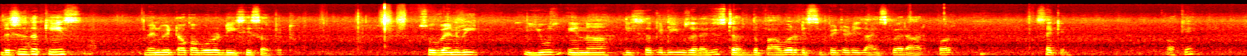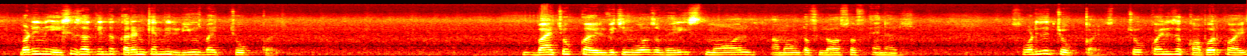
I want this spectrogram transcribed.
This is the case when we talk about a DC circuit. So when we use in a DC circuit we use a resistor the power dissipated is I square R per second. Okay? But in AC circuit the current can be reduced by choke coil. By choke coil which involves a very small amount of loss of energy. So what is a choke coil? Choke coil is a copper coil.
